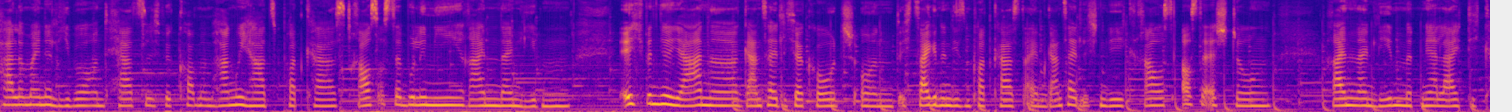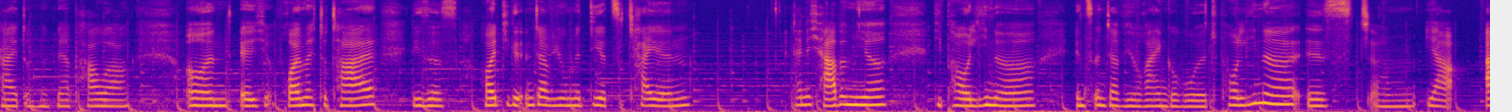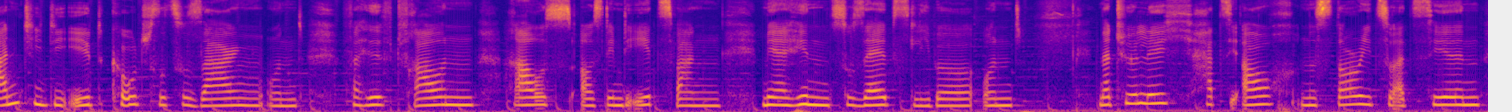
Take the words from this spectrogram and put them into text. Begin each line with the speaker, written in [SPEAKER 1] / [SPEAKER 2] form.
[SPEAKER 1] Hallo meine Liebe und herzlich willkommen im Hungry Hearts Podcast. Raus aus der Bulimie, rein in dein Leben. Ich bin Juliane, ganzheitlicher Coach und ich zeige dir in diesem Podcast einen ganzheitlichen Weg raus aus der Essstörung, rein in dein Leben mit mehr Leichtigkeit und mit mehr Power. Und ich freue mich total, dieses heutige Interview mit dir zu teilen. Denn ich habe mir die Pauline ins Interview reingeholt. Pauline ist ähm, ja Anti-Diät-Coach sozusagen und verhilft Frauen raus aus dem Diätzwang, mehr hin zu Selbstliebe und Natürlich hat sie auch eine Story zu erzählen,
